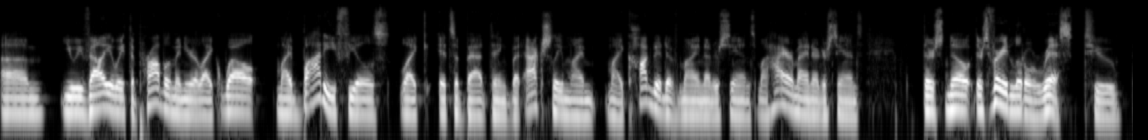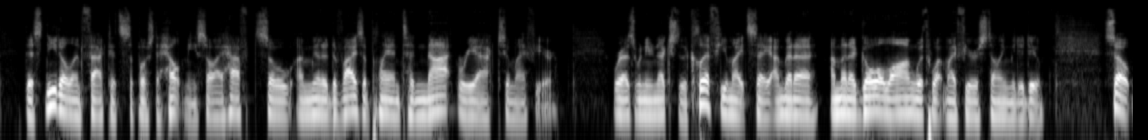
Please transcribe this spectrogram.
um, you evaluate the problem and you're like, well, my body feels like it's a bad thing, but actually my my cognitive mind understands, my higher mind understands. There's no, there's very little risk to this needle. In fact, it's supposed to help me. So I have, so I'm going to devise a plan to not react to my fear. Whereas when you're next to the cliff, you might say, I'm gonna, I'm gonna go along with what my fear is telling me to do. So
